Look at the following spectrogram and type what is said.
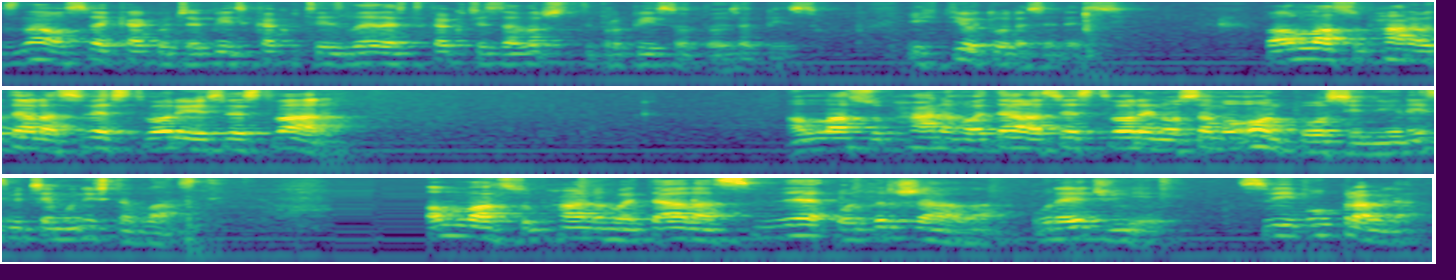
Znao sve kako će biti, kako će izgledati, kako će završiti, propisao to i zapisao. I htio to da se desi. Pa Allah subhanahu wa ta'ala sve stvorio i sve stvara. Allah subhanahu wa ta'ala sve stvoreno, samo on posjeduje, ne izmiče mu ništa vlasti. Allah subhanahu wa ta'ala sve održava, uređuje, svim upravlja.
